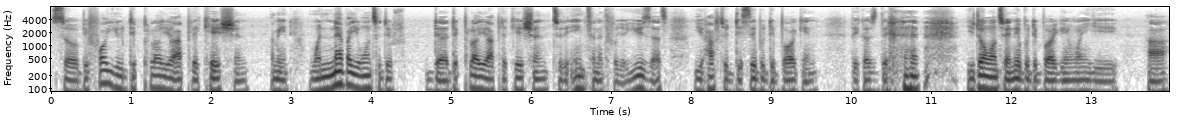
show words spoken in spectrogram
So before you deploy your application I mean whenever you want to de de deploy your application to the internet for your users you have to disable debugging because you don't want to enable debugging when you are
